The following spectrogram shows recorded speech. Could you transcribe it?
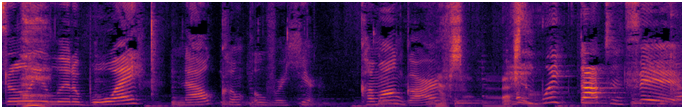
silly little boy. Now come over here. Come on, guard. Yes, master. Hey, wait, that's unfair.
